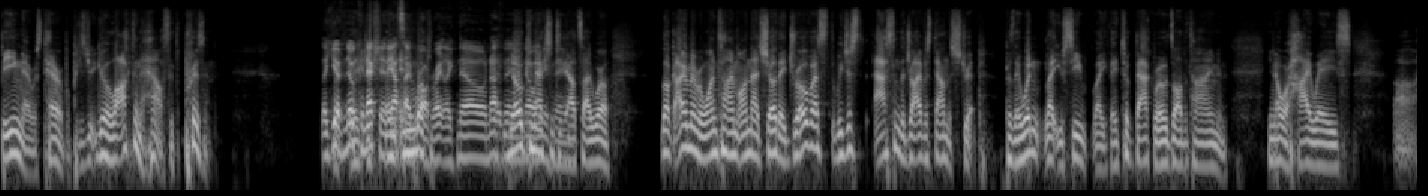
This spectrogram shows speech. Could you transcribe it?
Being there was terrible because you're, you're locked in a house. It's prison. Like you have no like, connection to the outside world, right? Like no, nothing, no, no connection anything. to the outside world. Look, I remember one time on that show, they drove us, we just asked them to drive us down the strip because they wouldn't let you see, like, they took back roads all the time and, you know, or highways. Uh,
